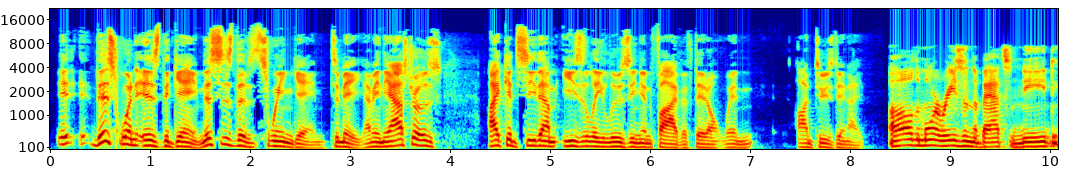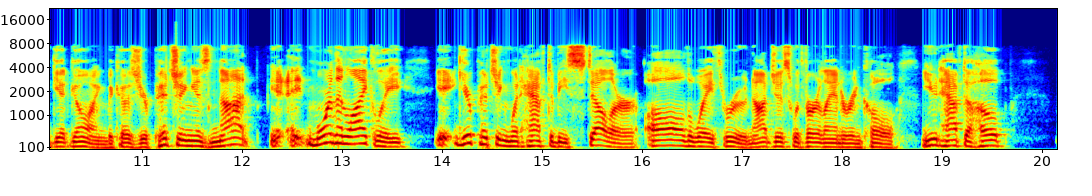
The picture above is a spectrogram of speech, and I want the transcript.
it, this one is the game. This is the swing game to me. I mean, the Astros I could see them easily losing in five if they don't win on Tuesday night. All the more reason the bats need to get going because your pitching is not it, more than likely your pitching would have to be stellar all the way through, not just with Verlander and Cole. You'd have to hope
